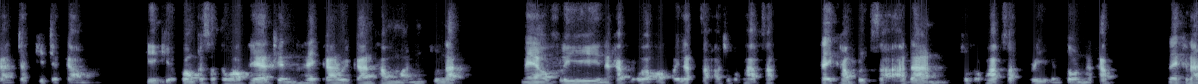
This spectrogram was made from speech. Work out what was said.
การจัดกิจกรรม ที่เกี่ยวข้องกับสัตวแพทย์ เช่น ให้การบริการทำหมันสุนัขแมวฟรีนะครับหรือว่าออกไปรักษาสุขภาพสัตว์ให้คำปรึกษาด้านสุขภาพสัตว์ฟรีเป็นต้นนะครับ ในขณะ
